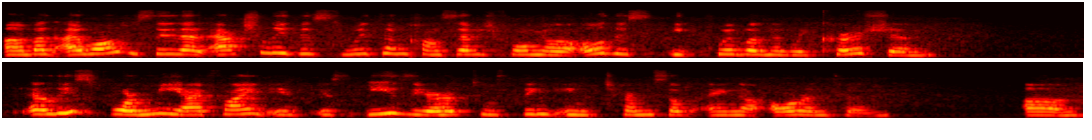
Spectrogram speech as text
Uh, but I want to say that actually this Witten Kontsevich formula, all this equivalent recursion, at least for me, I find it is easier to think in terms of an Orenton um,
